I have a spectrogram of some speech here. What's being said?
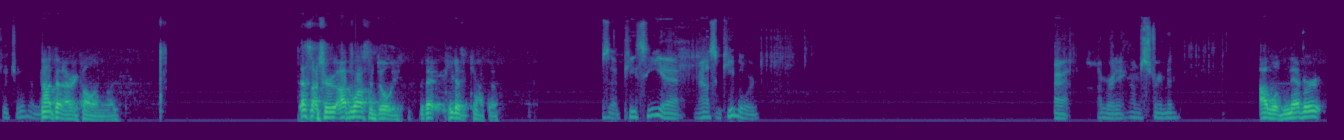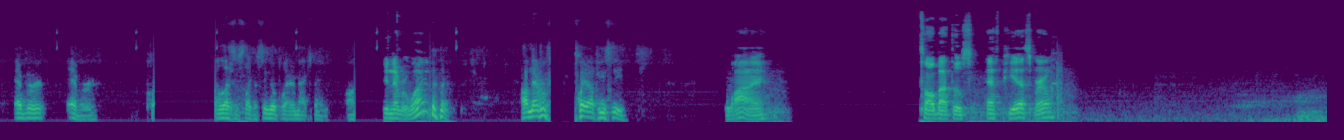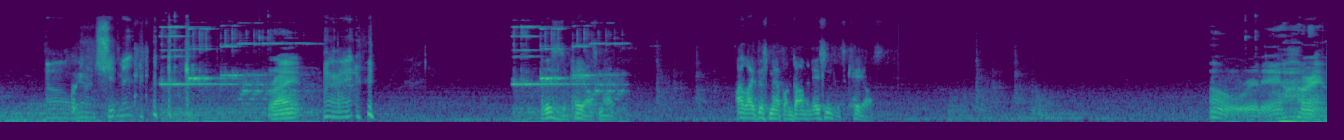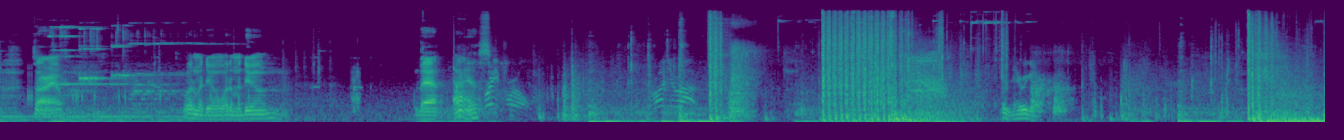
switch over. Man. Not that I recall, anyway. That's not true. I've lost a dually, but that, he doesn't count though. Where's that PC at? Mouse and keyboard. Alright, I'm ready. I'm streaming. I will never, ever, ever play unless it's like a single player Max Payne. On- You never what? I'll never play on PC. Why? It's all about those FPS, bro. Oh, we're on shipment? Right? Alright. This is a chaos map. I like this map on domination. It's chaos. Oh, really? Alright. Sorry. What am I doing? What am I doing? That, I Alright. guess. Free for all. You're on your own. And there we go.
